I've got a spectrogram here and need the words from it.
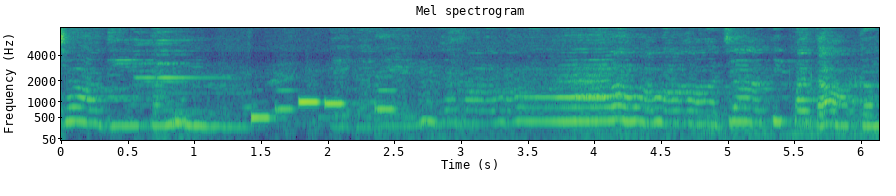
ప్రజాగీతం జాతి పతాకం.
